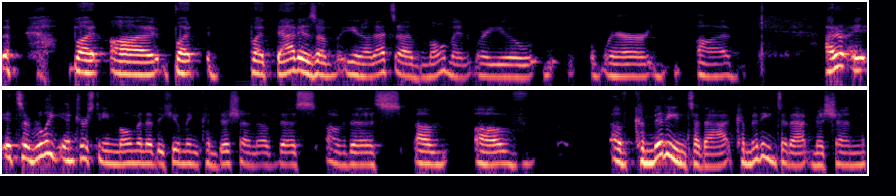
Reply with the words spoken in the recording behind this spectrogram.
but uh, but but that is a you know that's a moment where you where uh, I don't. It's a really interesting moment of the human condition of this of this of of of committing to that, committing to that mission.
